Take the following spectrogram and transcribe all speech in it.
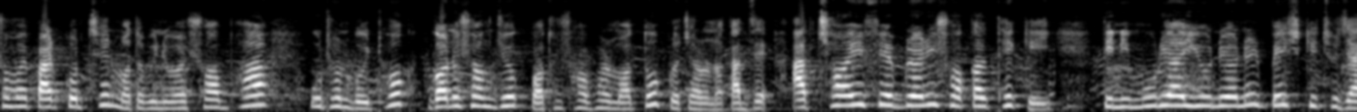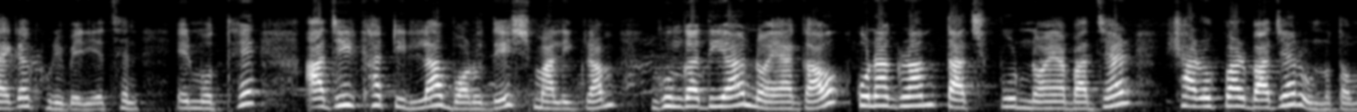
সময় পার করছেন মতবিনিময় সভা, উঠোন বৈঠক, গণসংযোগ, পথসভার মতো প্রচারণা কাজে। আজ ছয়ই ফেব্রুয়ারি সকাল থেকেই তিনি মুরিয়া ইউনিয়নের বেশ কিছু জায়গা ঘুরে বেরিয়েছেন এর মধ্যে আজিরখা টিল্লা বড়দেশ, মালিগ্রাম, ঘুঙ্গাদিয়া, নয়াগাঁও, কোনাগ্রাম, তাজপুর নয়াবাজার সারোপার বাজার অন্যতম।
